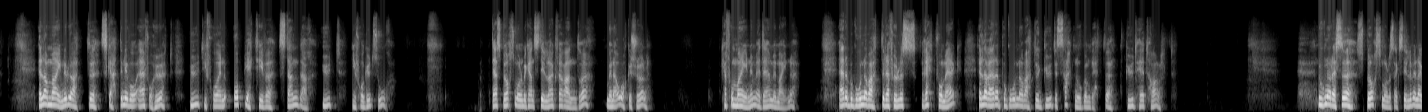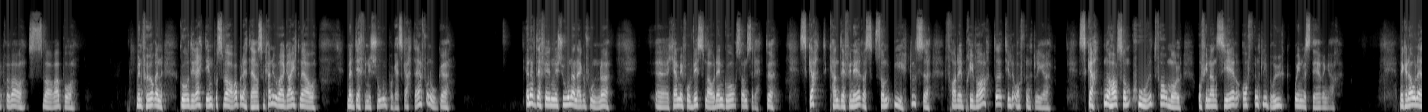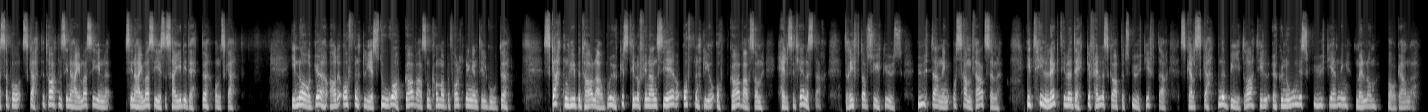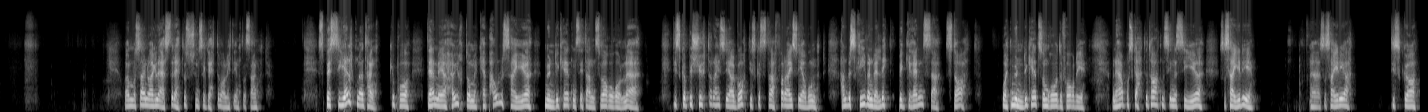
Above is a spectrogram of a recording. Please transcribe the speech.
Eller mener du at eh, skattenivået er for høyt ut ifra en objektiv standard ut ifra Guds ord. Det er spørsmål vi kan stille hverandre, men også oss sjøl. Hvorfor mener vi det vi mener? Er det av at det føles rett for meg, eller er det av at Gud har sagt noe om dette? Gud har talt. Noen av disse spørsmålene som jeg stiller, vil jeg prøve å svare på. Men før en går direkte inn på å svare på dette, her, så kan det jo være greit med å med en definisjon på hva skatt er for noe. En av definisjonene jeg har funnet, eh, kommer fra Visma, og den går sånn som dette. Skatt kan defineres som ytelse fra det private til det offentlige. Skattene har som hovedformål å finansiere offentlig bruk og investeringer. Vi kan også lese på Skatteetaten sine hjemmesider, så sier de dette om skatt. I Norge har det offentlige store oppgaver som kommer befolkningen til gode. Skatten vi betaler, brukes til å finansiere offentlige oppgaver som helsetjenester, drift av sykehus, utdanning og samferdsel. I tillegg til å dekke fellesskapets utgifter skal skattene bidra til økonomisk utjevning mellom borgerne. Og jeg må si, når jeg leste dette, så syntes jeg dette var litt interessant. Spesielt med tanke på det vi har hørt om hva Paul sier myndigheten sitt ansvar og rolle er. De skal beskytte de som gjør godt, de skal straffe de som gjør vondt. Han beskriver en veldig begrensa stat og et myndighetsområde for dem. Men her på skatteetaten sine sider så sier de, eh, så sier de at, de skal,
